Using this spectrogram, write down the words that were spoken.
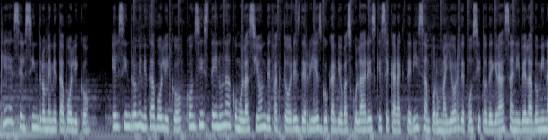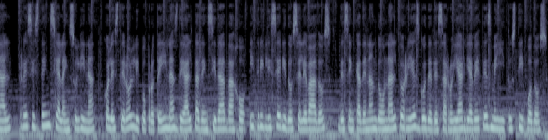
¿Qué es el síndrome metabólico? El síndrome metabólico consiste en una acumulación de factores de riesgo cardiovasculares que se caracterizan por un mayor depósito de grasa a nivel abdominal, resistencia a la insulina, colesterol lipoproteínas de alta densidad bajo y triglicéridos elevados, desencadenando un alto riesgo de desarrollar diabetes mellitus tipo 2.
